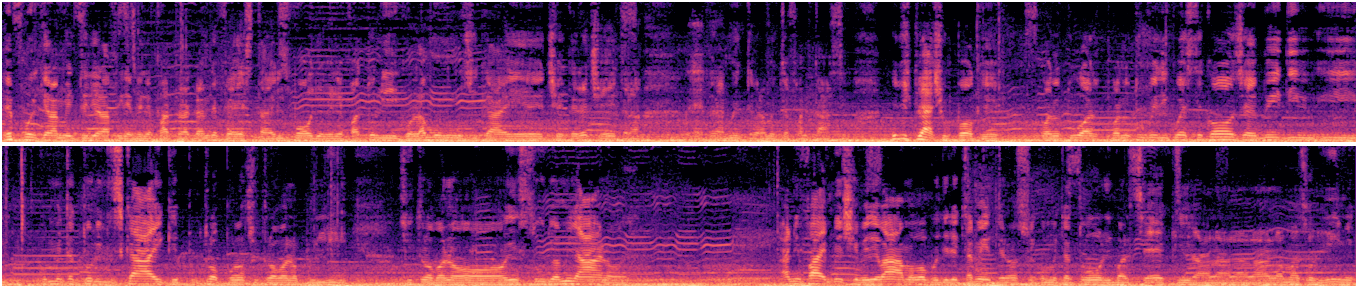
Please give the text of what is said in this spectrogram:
e poi chiaramente lì alla fine viene fatta la grande festa, il podio viene fatto lì con la musica eccetera eccetera, veramente veramente fantastico. Mi dispiace un po' che quando tu, quando tu vedi queste cose vedi i commentatori di Sky che purtroppo non si trovano più lì, si trovano in studio a Milano Anni fa invece vedevamo proprio direttamente i nostri commentatori, Balsecchi, la, la, la, la Masolini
